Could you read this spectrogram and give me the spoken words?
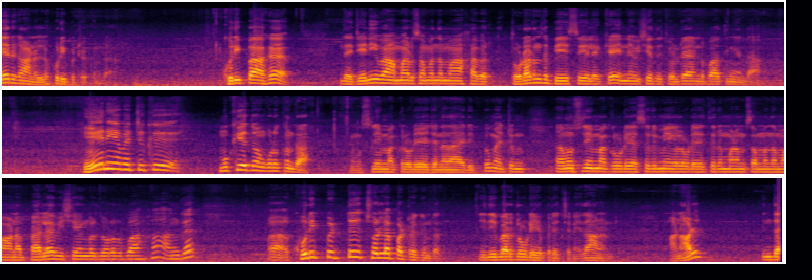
நேர்காணலில் குறிப்பிட்டிருக்கின்றார். குறிப்பாக இந்த ஜெனீவா அமர்வு சம்பந்தமாக அவர் தொடர்ந்து பேசுவதற்கு என்ன விஷயத்தை சொல்கிறார்னு பார்த்தீங்கன்னா ஏனையவற்றுக்கு முக்கியத்துவம் கொடுக்கின்றார். முஸ்லீம் மக்களுடைய ஜனதாரிப்பு மற்றும் முஸ்லீம் மக்களுடைய சிறுமிகளுடைய திருமணம் சம்பந்தமான பல விஷயங்கள் தொடர்பாக அங்கே குறிப்பிட்டு சொல்லப்பட்டிருக்கின்றது. இது இவர்களுடைய பிரச்சனை தான் என்று. ஆனால் இந்த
